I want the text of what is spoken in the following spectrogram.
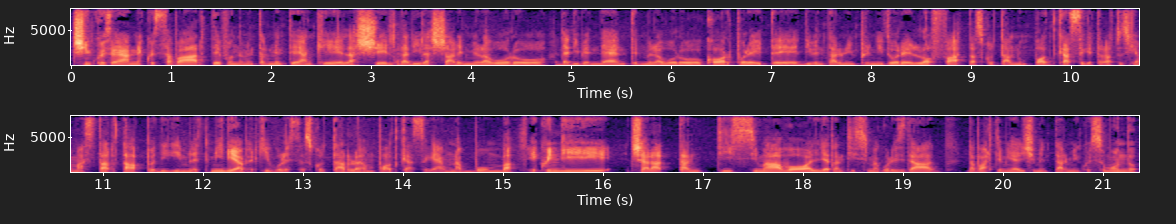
5-6 anni a questa parte. Fondamentalmente anche la scelta di lasciare il mio lavoro da dipendente, il mio lavoro corporate e diventare un imprenditore l'ho fatta ascoltando un podcast che tra l'altro si chiama Startup di Gimlet Media. Per chi volesse ascoltarlo, è un podcast che è una bomba. E quindi c'era tantissima voglia, tantissima curiosità da parte mia di cimentarmi in questo mondo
